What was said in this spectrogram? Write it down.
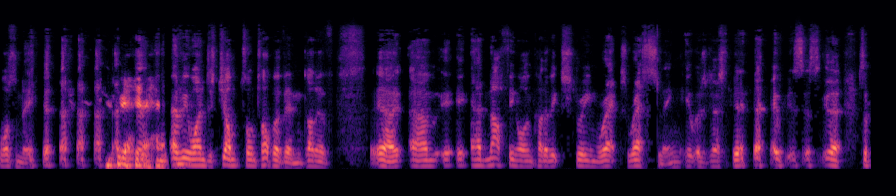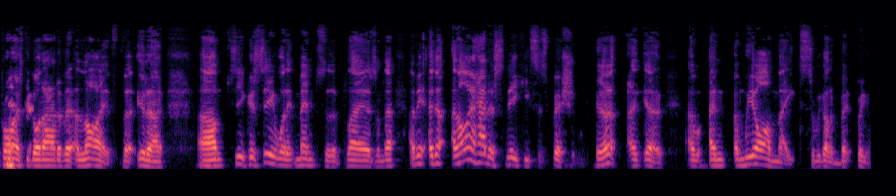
wasn't he? Everyone just jumped on top of him, kind of. You know, um, it, it, had nothing on kind of extreme Rex wrestling. It was just, it was just you know, surprised he got out of it alive. But you know, um, so you can see what it meant to the players, and that. I mean, and, and, I had a sneaky suspicion, you know, you know, and and we are mates, so we have got to bring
